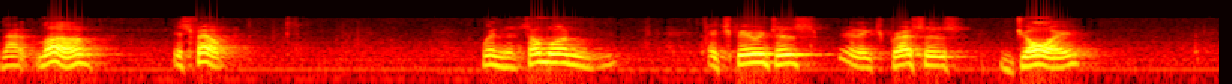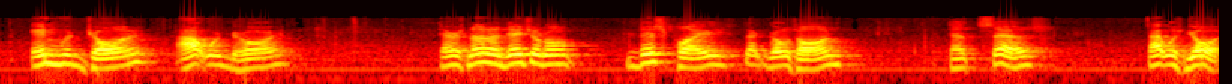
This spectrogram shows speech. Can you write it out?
that love is felt. When someone experiences and expresses joy, inward joy, outward joy, there's not a digital display that goes on that says that was joy.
